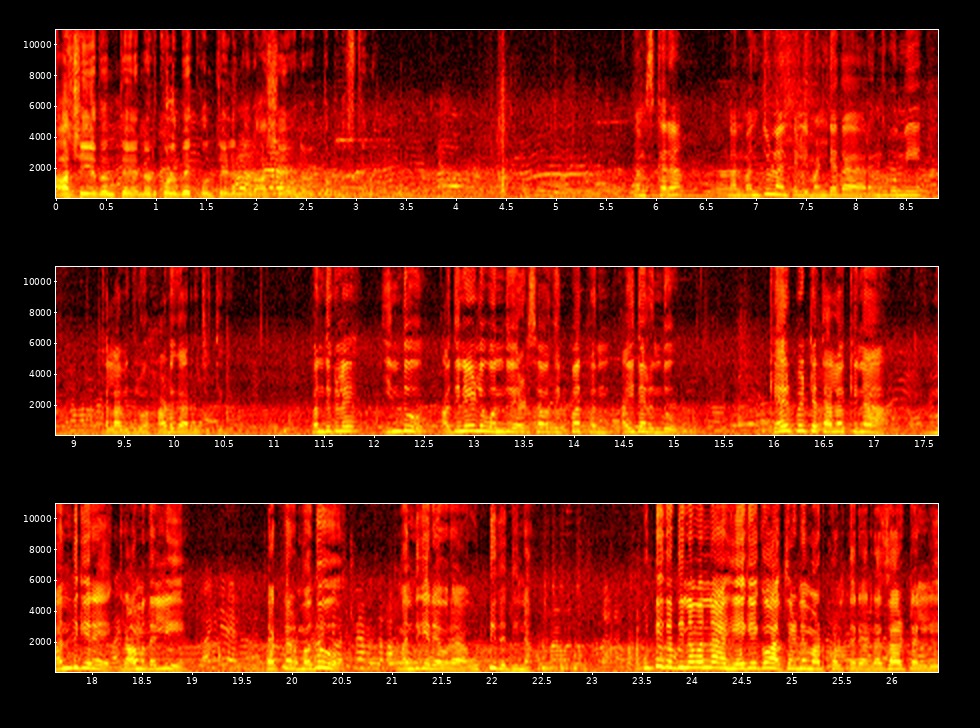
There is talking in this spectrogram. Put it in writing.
ಆಶಯದಂತೆ ನಡ್ಕೊಳ್ಬೇಕು ಅಂತೇಳಿ ನಾನು ಆಶಯವನ್ನು ವ್ಯಕ್ತಪಡಿಸ್ತೇನೆ. ನಮಸ್ಕಾರ. ನಾನು ಮಂಜುಳಾ ಅಂತೇಳಿ ಮಂಡ್ಯದ ರಂಗಭೂಮಿ ಕಲಾವಿದರು, ಹಾಡುಗಾರರ ಜೊತೆಗೆ. ಬಂಧುಗಳೇ, ಇಂದು ಹದಿನೇಳು ಒಂದು ಎರಡು ಸಾವಿರದ ಇಪ್ಪತ್ತೊಂದು, ಐದರಂದು ಕೇರ್ಪೇಟೆ ತಾಲೂಕಿನ ಮಂದಿಗೆರೆ ಗ್ರಾಮದಲ್ಲಿ ಡಾಕ್ಟರ್ ಮಧು ಮಂದಿಗೆರೆಯವರ ಹುಟ್ಟಿದ ದಿನ. ಹುಟ್ಟಿದ ದಿನವನ್ನು ಹೇಗೆಗೋ ಆಚರಣೆ ಮಾಡ್ಕೊಳ್ತಾರೆ. ರೆಸಾರ್ಟಲ್ಲಿ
